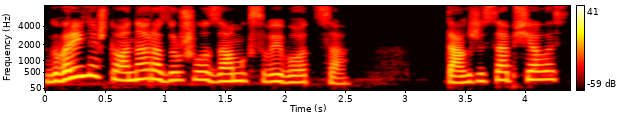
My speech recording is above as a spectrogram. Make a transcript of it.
Говорили, что она разрушила замок своего отца. Также сообщалось,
